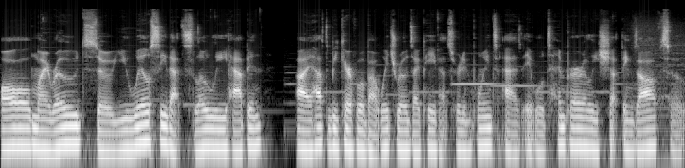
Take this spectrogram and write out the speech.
all my roads, so you will see that slowly happen. I have to be careful about which roads I pave at certain points as it will temporarily shut things off, so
